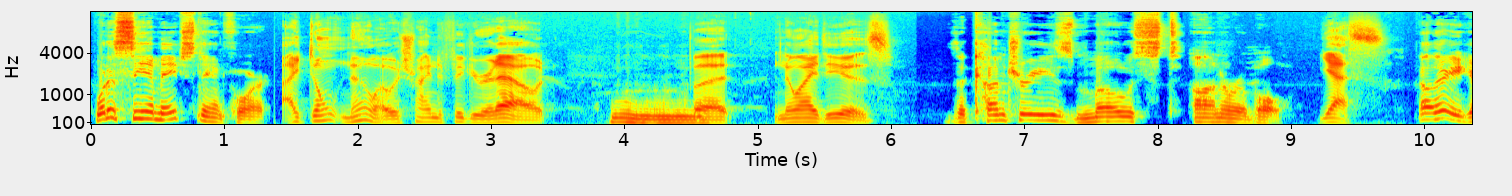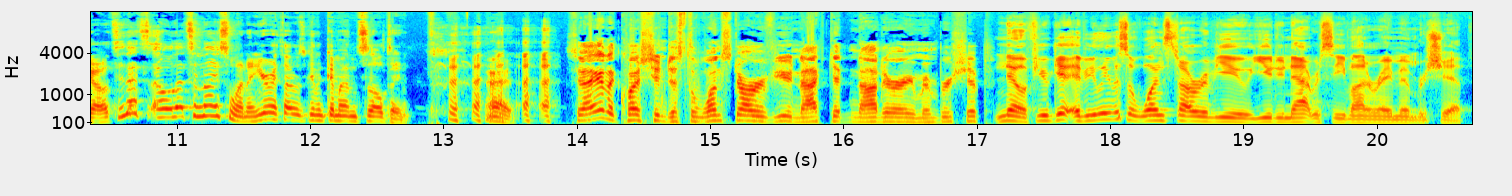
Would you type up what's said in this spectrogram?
What does CMH stand for? I don't know. I was trying to figure it out, hmm. but no ideas. The country's most honorable. Yes. Oh, there you go. See, that's oh, that's a nice one. Here, I thought it was going to come out insulting. All right. So I got a question. Does the one star review not get an honorary membership? No, if you get if you leave us a one star review, you do not receive honorary membership.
